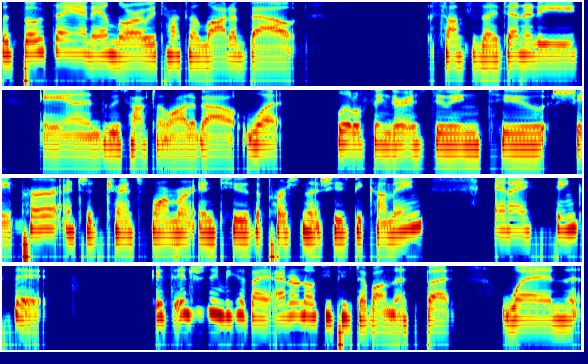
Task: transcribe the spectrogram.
with both Diane and Laura, we talked a lot about Sansa's identity and we talked a lot about what Littlefinger is doing to shape her and to transform her into the person that she's becoming. And I think that it's interesting because I, I don't know if you picked up on this, but when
